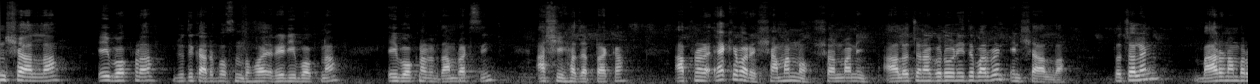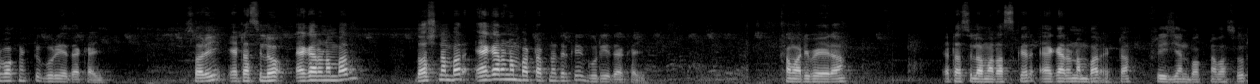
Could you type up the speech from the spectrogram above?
ইনশাআল্লাহ এই বকনা যদি কারও পছন্দ হয়, রেডি বকনা, এই বকনাটার দাম রাখছি আশি হাজার টাকা। আপনারা একেবারে সামান্য সম্মানী আলোচনা করেও নিতে পারবেন, ইনশাআল্লাহ। তো চলেন, বারো নম্বর বকনা একটু ঘুরিয়ে দেখাই। সরি এটা ছিল এগারো নম্বর, দশ নম্বর, এগারো নম্বরটা আপনাদেরকে ঘুরিয়ে দেখাই। খামারি ভাইয়েরা, এটা ছিল আমার আজকের এগারো নম্বর একটা ফ্রিজিয়ান বকনা বাছুর।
